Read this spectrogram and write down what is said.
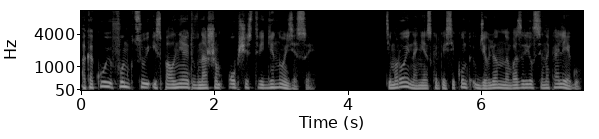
а какую функцию исполняют в нашем обществе генозисы?» Тимрой на несколько секунд удивленно возрился на коллегу,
